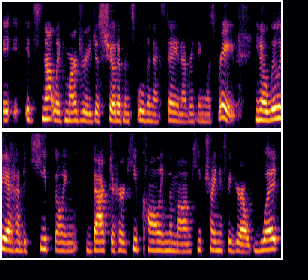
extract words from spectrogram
it, it's not like Marjorie just showed up in school the next day and everything was great. You know, Lilia had to keep going back to her, keep calling the mom, keep trying to figure out what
